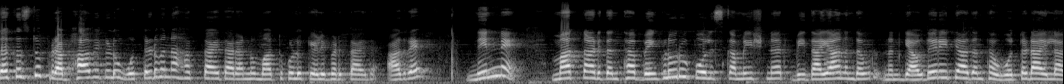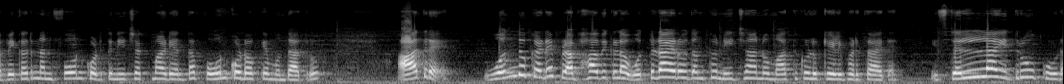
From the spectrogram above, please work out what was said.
ಸಾಕಷ್ಟು ಪ್ರಭಾವಿಗಳು ಒತ್ತಡವನ್ನು ಹಾಕ್ತಾ ಇದ್ದಾರೆ ಅನ್ನೋ ಮಾತುಗಳು ಕೇಳಿ ಬರ್ತಾ ಇದೆ. ಆದರೆ ನಿನ್ನೆ ಮಾತನಾಡಿದಂಥ Bengaluru police commissioner B. Dayanand ಅವರು, ನನಗೆ ಯಾವುದೇ ರೀತಿಯಾದಂಥ ಒತ್ತಡ ಇಲ್ಲ, ಬೇಕಾದರೂ ನಾನು ಫೋನ್ ಕೊಡ್ತೀನಿ, ಚೆಕ್ ಮಾಡಿ ಅಂತ ಫೋನ್ ಕೊಡೋಕ್ಕೆ ಮುಂದಾದರು. ಆದರೆ ಒಂದು ಕಡೆ ಪ್ರಭಾವಿಗಳ ಒತ್ತಡ ಇರೋದಂತೂ ನಿಜ ಅನ್ನೋ ಮಾತುಗಳು ಕೇಳಿ ಬರ್ತಾ ಇದೆ. ಇಷ್ಟೆಲ್ಲ ಇದ್ದರೂ ಕೂಡ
